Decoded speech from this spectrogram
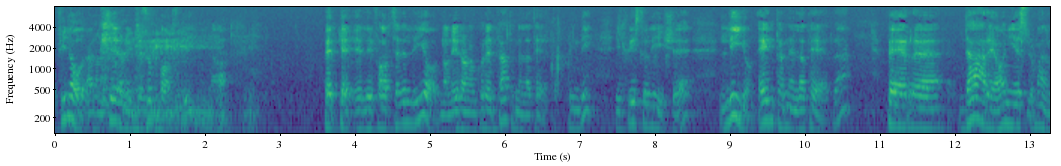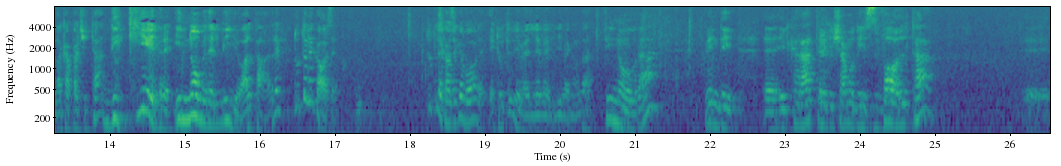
Finora non c'erano i presupposti, no? perché le forze dell'Io non erano ancora entrate nella terra. Quindi il Cristo dice, l'Io entra nella terra per eh, dare a ogni essere umano la capacità di chiedere in nome dell'Io al Padre tutte le cose, tutte le cose che vuole e tutte gli, gli vengono date. Finora, quindi eh, il carattere diciamo di svolta eh,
